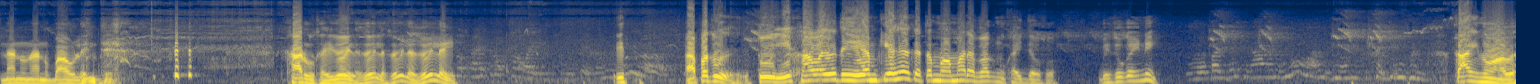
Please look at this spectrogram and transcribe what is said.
નાનું નાનું બાવ લઈને જઈ ખારું થઈ જોઈ લે જોઈ લે જોઈ લે જોઈ લે પણ તું તું એ ખાવા આવ્યું તી એમ કે છે કે તમે અમારા ભાગનું ખાઈ જાવ છો બીજું કંઈ નહીં કાંઈ ન આવે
